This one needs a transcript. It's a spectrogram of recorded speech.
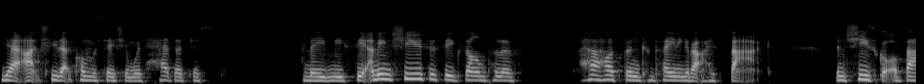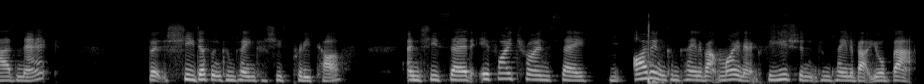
yeah, actually, that conversation with Heather just made me see. I mean, she uses the example of her husband complaining about his back, and she's got a bad neck, but she doesn't complain because she's pretty tough. And she said if i try and say i didn't complain about my neck so you shouldn't complain about your back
